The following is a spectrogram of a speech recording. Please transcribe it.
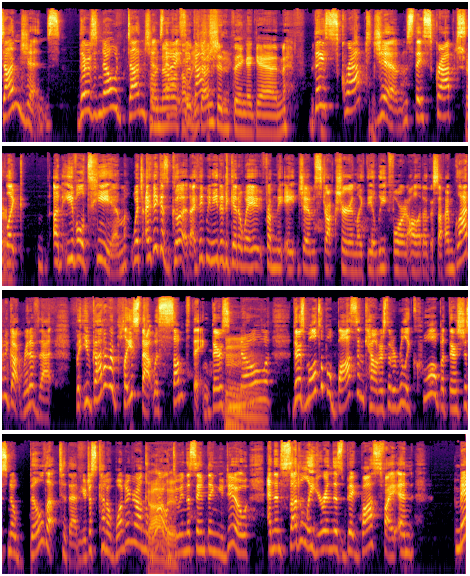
dungeons. There's no dungeons. Oh dungeons. no, and I, it's I a got- dungeon thing again. They scrapped gyms. They scrapped Sure. like an evil team, which I think is good. I think we needed to get away from the eight gym structure and like the Elite Four and all that other stuff. I'm glad we got rid of that. But you've got to replace that with something. There's Hmm. no, there's multiple boss encounters that are really cool, but there's just no build up to them. You're just kind of wandering around the Got world it. doing the same thing you do. And then suddenly you're in this big boss fight. And man,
